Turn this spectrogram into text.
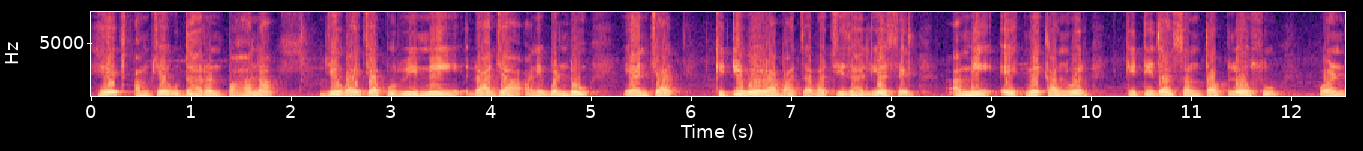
हेच आमचे उदाहरण पाहना. ना जेवायच्या पूर्वी मी राजा आणि बंडू यांच्यात किती वेळा बाचाबाची झाली असेल? आम्ही एकमेकांवर कितीदा संतापलो असू पण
